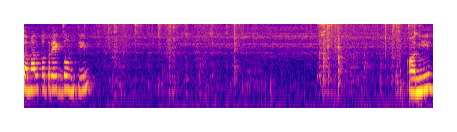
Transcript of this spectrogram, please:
तमालपत्र एक दोन तीन आणि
